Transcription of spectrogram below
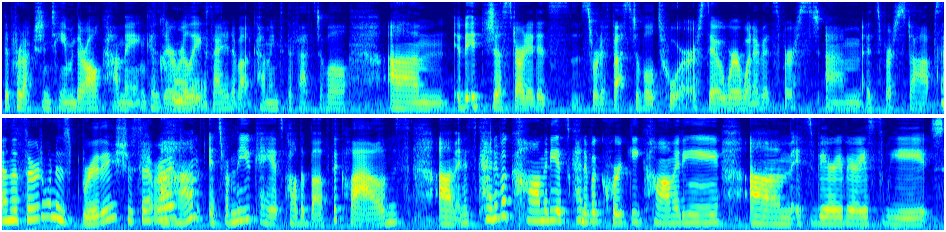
the production team, they're all coming because they're really excited about coming to the festival. Um, it, it just started its sort of festival tour, so we're one of its first um, its first stops. And the third one is British, is that right? Uh-huh. It's from the UK. It's called Above the Clouds, um, and it's kind of a comedy. It's kind of a quirky comedy. Um, it's very very sweet.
